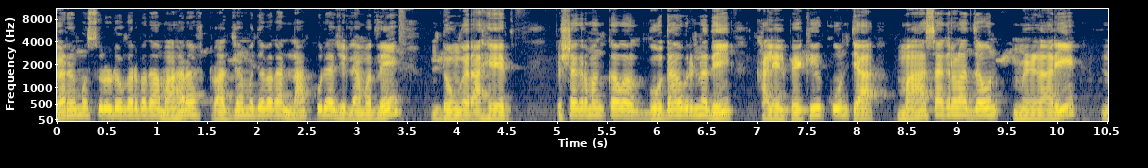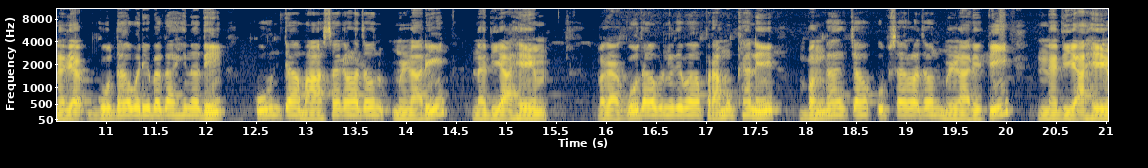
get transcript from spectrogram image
गरमसूर डोंगर बघा महाराष्ट्र राज्यामध्ये बघा नागपूर या जिल्ह्यामधले डोंगर आहेत. प्रश्न क्रमांक गोदावरी नदी खालीलपैकी कोणत्या महासागराला जाऊन मिळणारी नद्या? गोदावरी बघा ही नदी कोणत्या महासागराला जाऊन मिळणारी नदी आहे? बघा गोदावरी नदी बघा प्रामुख्याने बंगालच्या उपसागराला जाऊन मिळणारी ती नदी आहे.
